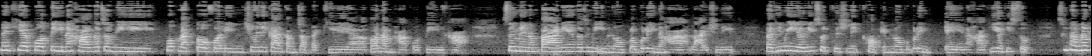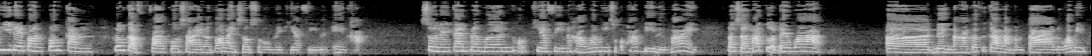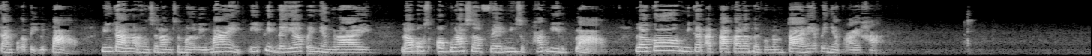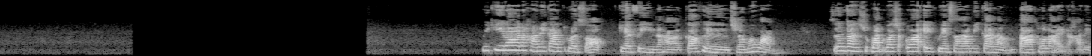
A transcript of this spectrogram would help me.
ในเทียโปรตีนนะคะก็จะมีพวกแลคโตฟอรินช่วยในการกำจัดแบคทีเรีย แล้วก็นำพาโปรตีนค่ะ ซึ่งในน้ำตาเนี่ยก็จะมีอิมโนโกลบูลินนะคะ หลายชนิด แต่ที่มีเยอะที่สุดคือชนิดของอิมโนโกลบูลิน A นะคะ ที่เยอะที่สุด ซึ่งทำหน้าที่โดยป้องกันร่วมกับฟาโกไซต์แล้วก็ไลโซโซมในเทียฟีนั่นเองค่ะ ส่วนในการประเมินของเทียฟีนะคะว่ามีสุขภาพดีหรือไม่ เราสามารถตรวจได้ว่า หนึ่งนะคะก็คือการหลั่งน้ำตาหรือว่ามีการปกติหรือเปล่า มีการหลั่งสม่ำเสมอหรือไม่ลิพิดเลเยอร์เป็นอย่างไร แล้วโอคูลาเซอร์เฟซมีสุขภาพดีหรือเปล่า แล้วก็มีการอัตราการระเหยของน้ำตาเนี่ยเป็นอย่างไรค่ะวิธีแรกนะคะในการตรวจสอบเทียฟีนะคะ ก็คือเชอร์เมอร์วัน ซึ่งการวัดว่าว่าเอควีซามีการหลั่งน้ำตาเท่าไหร่นะคะใน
